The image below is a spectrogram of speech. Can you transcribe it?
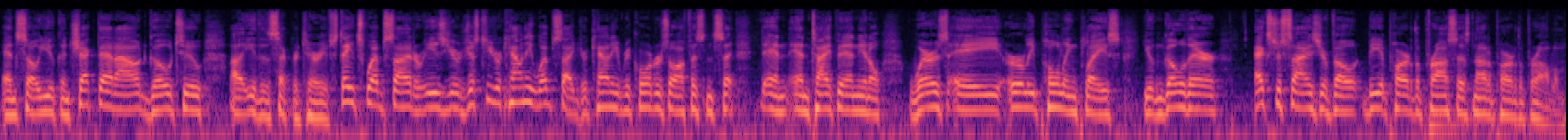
And so you can check that out. Go to uh, either the Secretary of State's website or easier, just to your county website, your county recorder's office, and say, and and type in, you know, where's a early polling place. You can go there, exercise your vote, be a part of the process, not a part of the problem.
